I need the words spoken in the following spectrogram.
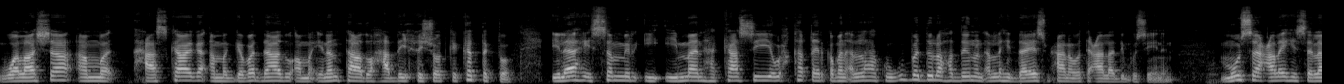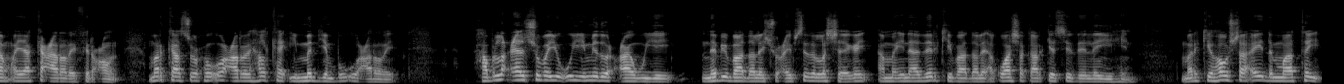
walaashaa ama xaaskaaga ama gabadhaadu ama inantaadu hadday xishoodka ka tagto ilaahay samir iyo iimaan ha kaa siiyo. Wax ka qayr qaban allaha kugu bedelo haddaynuun alla hidaaya subxaana wa tacaala dib u siinin. Muuse calayhi salaam ayaa ka cararay fircoon. Markaas wuxuu u cararay halkaa iyo madyan buu u cararay. Hablo ceel shubayuu u yimid oo caawiyey nebi baa dhalay shucayb sida la sheegay ama in adeerkii baa dhalay aqwaasha qaarkeed siday leeyihiin. Markii hawsha ay dhammaatay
